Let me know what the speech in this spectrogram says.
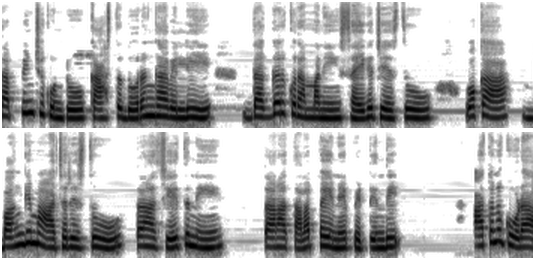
తప్పించుకుంటూ కాస్త దూరంగా వెళ్ళి దగ్గరకు రమ్మని సైగ చేస్తూ ఒక భంగిమ ఆచరిస్తూ తన చేతిని తన తలపైనే పెట్టింది. అతను కూడా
